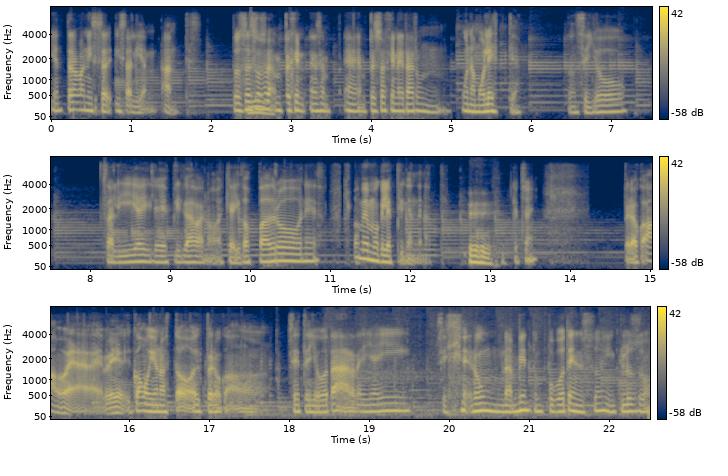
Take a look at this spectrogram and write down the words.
y entraban y, sa- y salían antes. Entonces eso Mm. se empe- em- eh, empezó a generar un- una molestia. Entonces yo salía y le explicaba, no, es que hay dos padrones, lo mismo que le explican delante. ¿cachai? Pero ¿cómo, eh, cómo yo no estoy? Pero ¿cómo? Si este llegó tarde y ahí se generó un ambiente un poco tenso, incluso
